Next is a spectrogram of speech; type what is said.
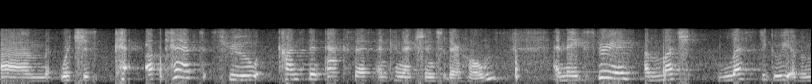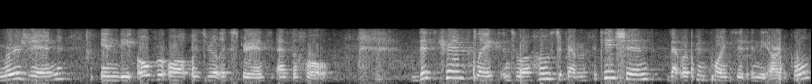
um, which is kept, upkept through constant access and connection to their homes. And they experience a much less degree of immersion in the overall Israel experience as a whole. This translates into a host of ramifications that were pinpointed in the article,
